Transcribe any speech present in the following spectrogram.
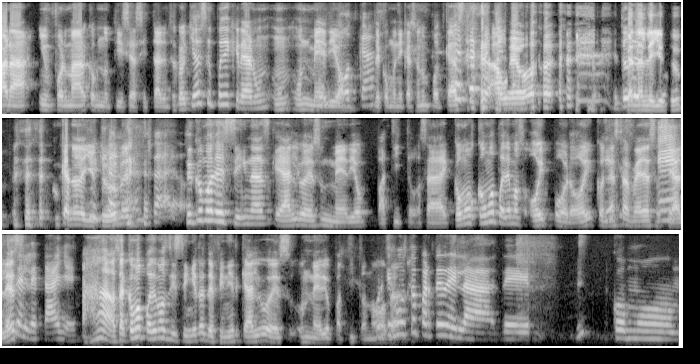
para informar con noticias y tal. Entonces, cualquiera se puede crear un, un, medio de comunicación, un podcast a huevo. Un canal de YouTube. Un canal de YouTube. ¿Tú cómo designas que algo es un medio patito? O sea, ¿cómo, cómo podemos hoy por hoy con estas redes sociales? Ese es el detalle. Ajá, o sea, ¿cómo podemos distinguir o definir que algo es un medio patito, no? Porque justo parte de la, de, como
